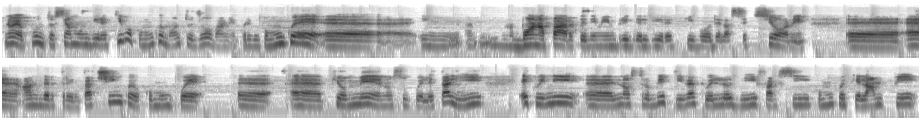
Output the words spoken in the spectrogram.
noi appunto siamo un direttivo comunque molto giovane perché comunque eh, in, una buona parte dei membri del direttivo della sezione eh, è under 35 o comunque eh, è più o meno su quell'età lì e quindi eh, il nostro obiettivo è quello di far sì comunque che l'AMPI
